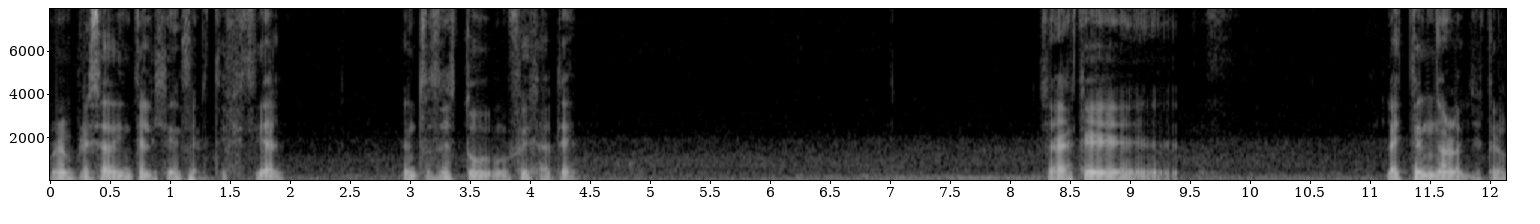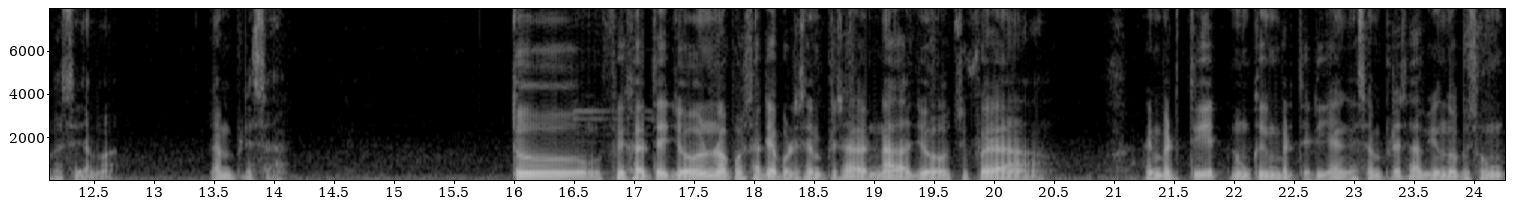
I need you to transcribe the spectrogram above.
Una empresa de inteligencia artificial. Entonces tú fíjate. O sea, es que Light Technologies creo que se llama la empresa. Tú, fíjate, yo no apostaría por esa empresa nada. Yo, si fuera a invertir, nunca invertiría en esa empresa, viendo que son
